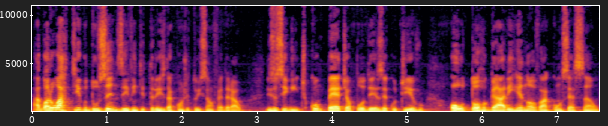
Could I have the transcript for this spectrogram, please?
Agora, o artigo 223 da Constituição Federal diz o seguinte: compete ao Poder Executivo outorgar e renovar concessão,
